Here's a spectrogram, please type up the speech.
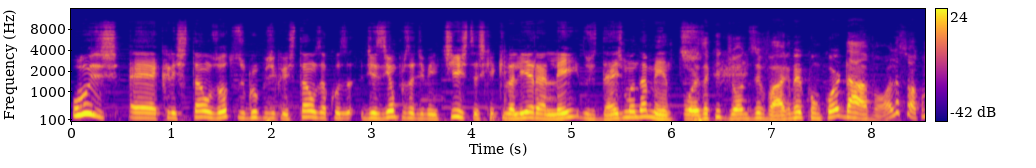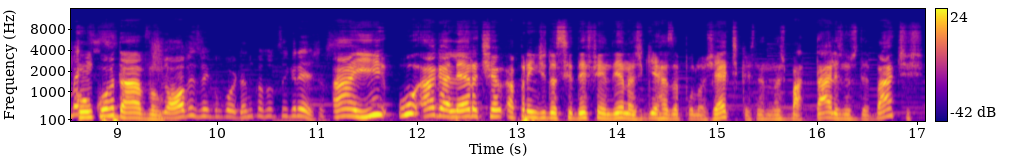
Os é, cristãos, outros grupos de cristãos, acusa- diziam para os adventistas que aquilo ali era a lei dos Dez Mandamentos. Coisa que Jones e Wagner concordavam. Olha só, como é que Concordavam. os jovens vêm concordando com as outras igrejas. Aí o- a galera tinha aprendido a se defender nas guerras apologéticas, né, nas batalhas, nos debates,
